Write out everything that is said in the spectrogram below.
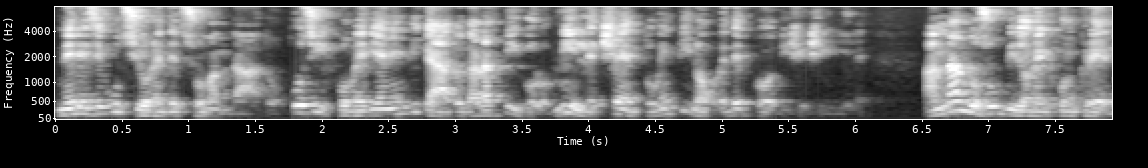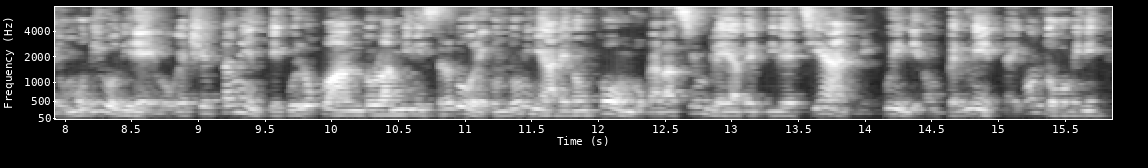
nell'esecuzione del suo mandato, così come viene indicato dall'articolo 1129 del Codice Civile. Andando subito nel concreto, un motivo di revoca è certamente quello quando l'amministratore condominiale non convoca l'assemblea per diversi anni, quindi non permette ai condomini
